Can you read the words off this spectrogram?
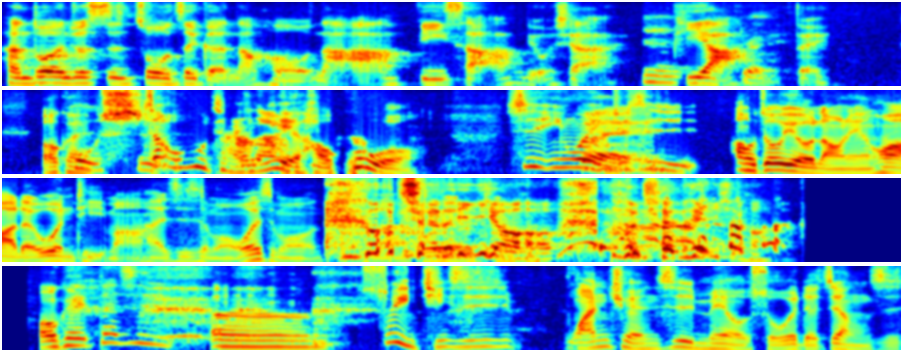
很多人就是做这个，然后拿 visa 留下来、嗯、PR 对对，OK 照护产业好酷哦。是因为就是澳洲有老年化的问题吗？还是什么？为什么？我觉得有，我觉得有。OK，但是嗯、呃，所以其实完全是没有所谓的这样子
